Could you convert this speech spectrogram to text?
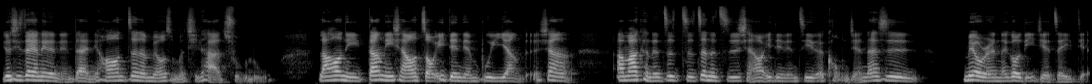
尤其在那个年代，你好像真的没有什么其他的出路。然后你当你想要走一点点不一样的，像阿妈可能这只真的只是想要一点点自己的空间，但是没有人能够理解这一点，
